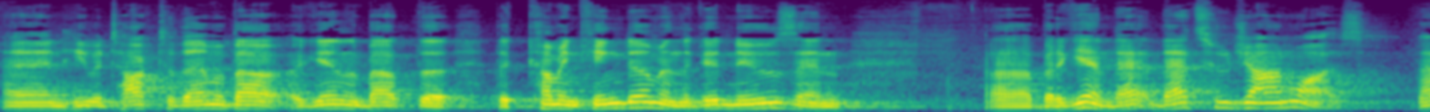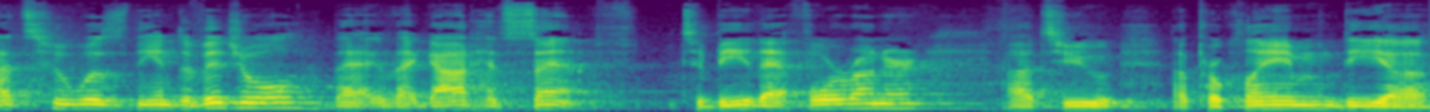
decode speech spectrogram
and he would talk to them about again about the, the coming kingdom and the good news and uh, but again that, that's who john was that's who was the individual that, that god had sent to be that forerunner uh, to uh, proclaim the, uh,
